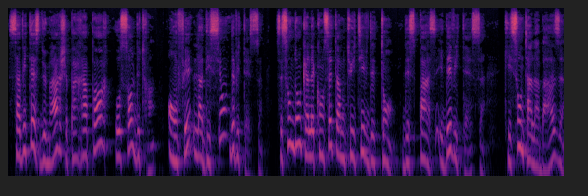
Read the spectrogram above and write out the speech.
sa vitesse de marche par rapport au sol du train. On fait l'addition de vitesses. Ce sont donc les concepts intuitifs de temps, d'espace et de vitesse qui sont à la base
